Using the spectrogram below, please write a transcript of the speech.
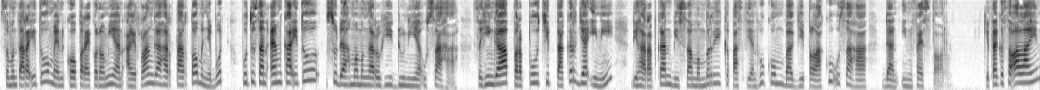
Sementara itu, Menko Perekonomian Airlangga Hartarto menyebut putusan MK itu sudah memengaruhi dunia usaha, sehingga Perpu Cipta Kerja ini diharapkan bisa memberi kepastian hukum bagi pelaku usaha dan investor. Kita ke soal lain,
